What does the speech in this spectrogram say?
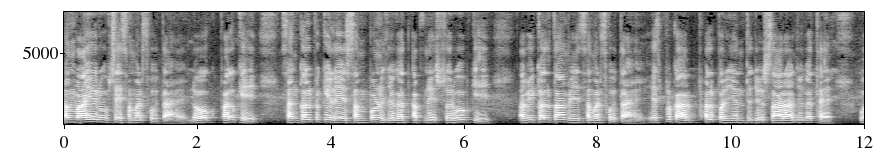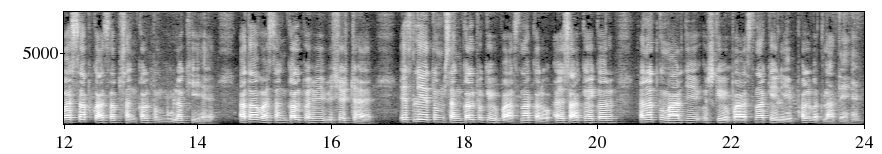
समवायु रूप से समर्थ होता है। लोग फल के संकल्प के लिए संपूर्ण जगत अपने स्वरूप की अविकलता में समर्थ होता है। इस प्रकार फल पर्यंत जो सारा जगत है, वह सब का सब संकल्प मूलक ही है। अतः वह संकल्प भी विशिष्ट है। इसलिए तुम संकल्प की उपासना करो। ऐसा कहकर सनत कुमार जी उसकी उपासना के लिए फल बतलाते हैं।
